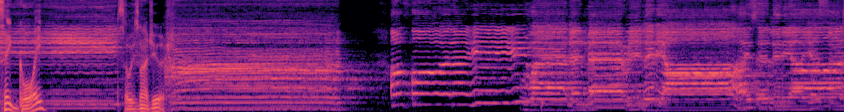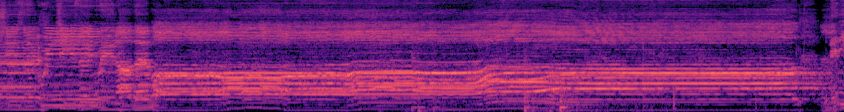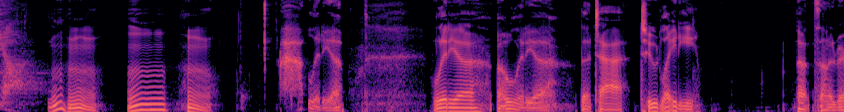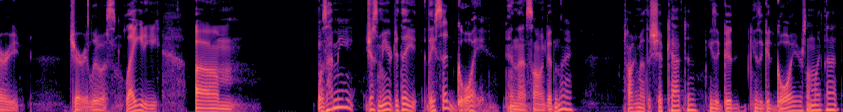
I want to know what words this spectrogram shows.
say goy, so he's not Jewish. A fortnight he went and married Lydia. I said Lydia, yes sir, she's the queen, she's the queen of them all. Lydia. Mm-hmm. Mm-hmm. Ah, Lydia. Lydia, oh Lydia, the tattooed lady. That sounded very Jerry Lewis. Lady. Um was that me? Just me or did they they said goy in that song, didn't they? Talking about the ship captain? He's a good he's a good goy or something like that.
